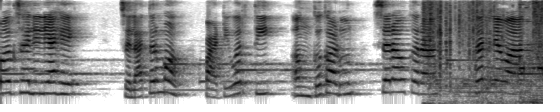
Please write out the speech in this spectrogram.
ओळख झालेली आहे. चला तर मग पाटीवरती अंक काढून सराव करा. धन्यवाद.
